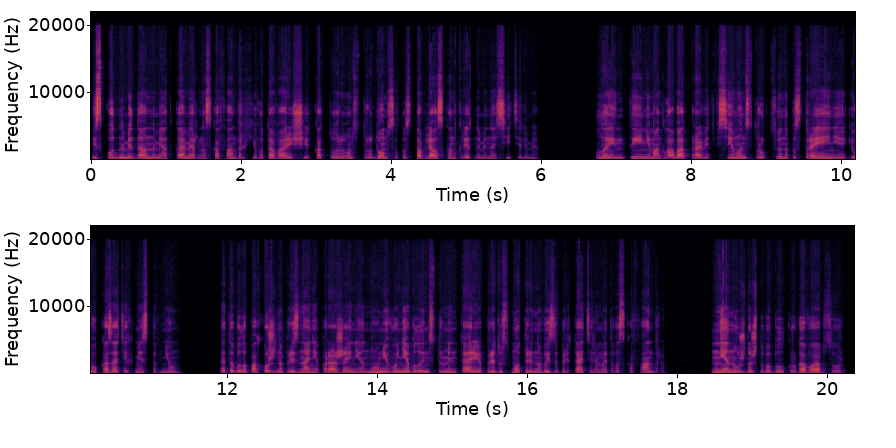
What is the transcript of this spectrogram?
и скудными данными от камер на скафандрах его товарищей, которые он с трудом сопоставлял с конкретными носителями. «Лейн, ты не могла бы отправить всем инструкцию на построение и указать их место в нем?» Это было похоже на признание поражения, но у него не было инструментария, предусмотренного изобретателем этого скафандра. Мне нужно, чтобы был круговой обзор –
